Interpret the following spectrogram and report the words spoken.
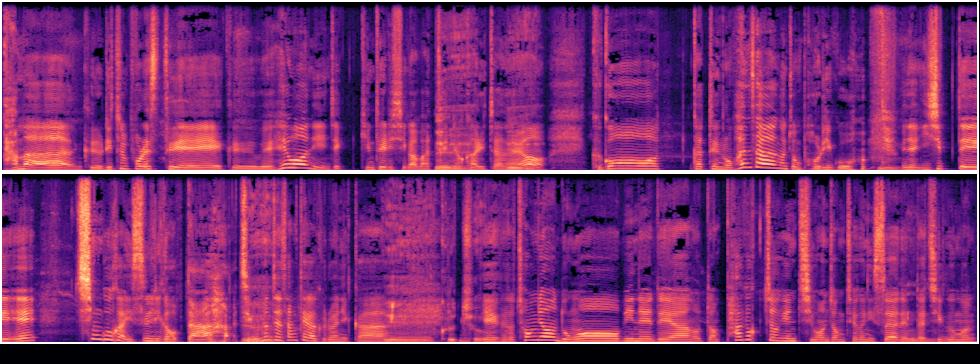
다만 그 리틀 포레스트의 그 왜 혜원이 이제 김태리 씨가 맡은 네. 역할 있잖아요. 그거 같은 그런 환상은 좀 버리고 음. 왜냐 20대에 친구가 있을 리가 없다. 지금 네. 현재 상태가 그러니까. 예, 그렇죠. 예, 그래서 청년 농업인에 대한 어떤 파격적인 지원 정책은 있어야 된다. 음. 지금은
